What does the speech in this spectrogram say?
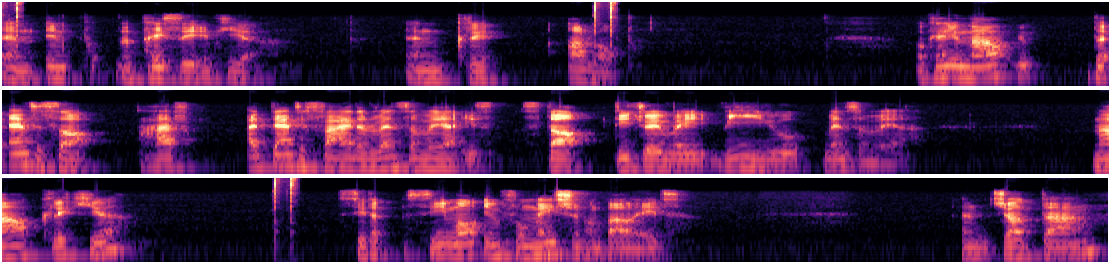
and input and paste it in here and click upload. Okay, you now the Antisoft have identified the ransomware is stop DJVU ransomware. Now click here. See the see more information about it and jot down.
